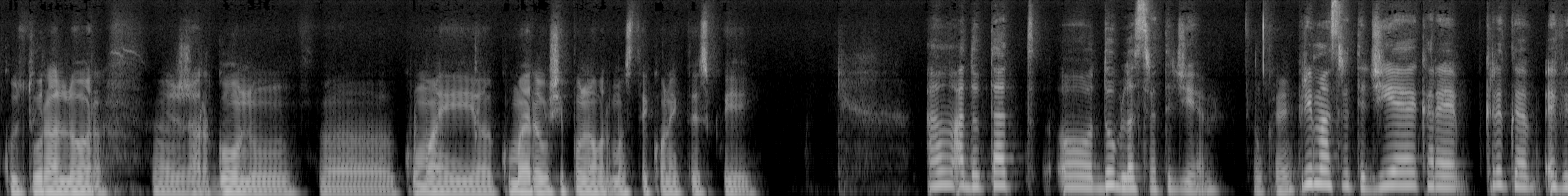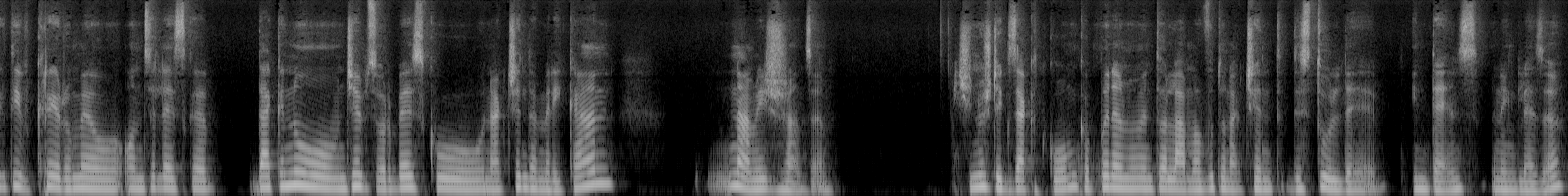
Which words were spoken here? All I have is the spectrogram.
cultura lor, uh, jargonul, uh, cum, ai, uh, cum ai reușit până la urmă să te conectezi cu ei? Am adoptat o dublă strategie. Ok? Prima strategie, care cred că efectiv creierul meu o înțeles că dacă nu încep să vorbesc cu un accent american, n-am nicio șansă. Și nu știu exact cum, că până în momentul ăla am avut un accent destul de intens în engleză.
